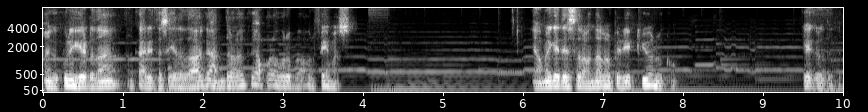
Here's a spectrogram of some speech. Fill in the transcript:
அங்கே குறி கேட்டுதான் காரியத்தை செய்கிறதாக அந்த அளவுக்கு அப்போ அவர் அவர் ஃபேமஸ் அமெரிக்க தேசத்தில் வந்தாலும் ஒரு பெரிய கியூன் இருக்கும் கேட்கறதுக்கு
